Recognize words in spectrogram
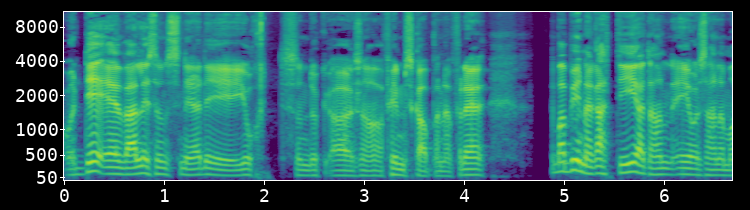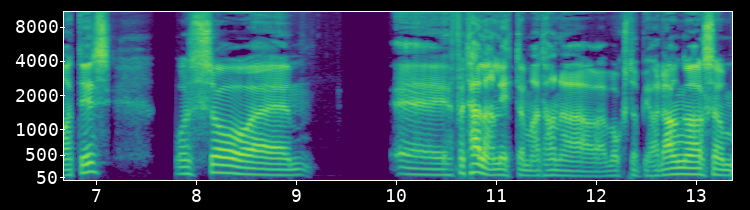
og det er veldig sånn snedig gjort sånn, av sånn, filmskaperne. For det, det bare begynner rett i at han er hos henne Mattis, og så eh, eh, forteller han litt om at han har vokst opp i Hardanger som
